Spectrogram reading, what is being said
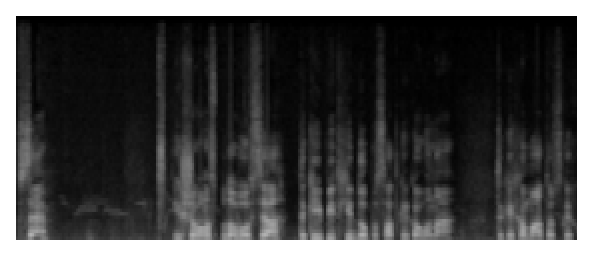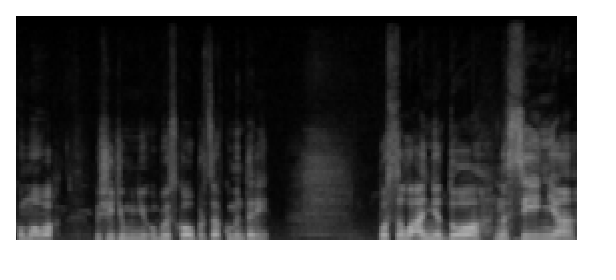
Все. Якщо вам сподобався такий підхід до посадки кавуна в таких аматорських умовах, пишіть мені обов'язково про це в коментарі. Посилання до насіння,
